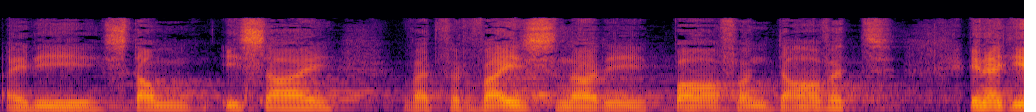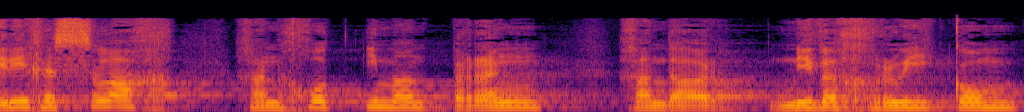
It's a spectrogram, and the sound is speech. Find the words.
uit die stam Isai wat verwys na die pa van Dawid. En uit hierdie geslag gaan God iemand bring, gaan daar nuwe groei kom.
